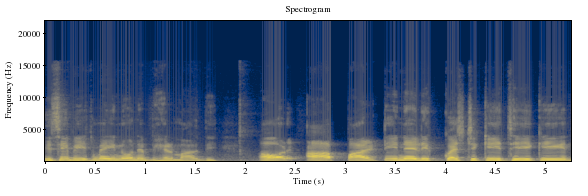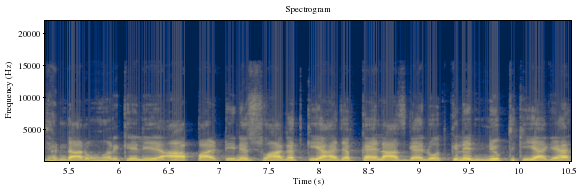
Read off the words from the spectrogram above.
इसी बीच में इन्होंने भीड़ मार दी। और आप पार्टी ने रिक्वेस्ट की थी कि झंडारोहण के लिए, आप पार्टी ने स्वागत किया है जब कैलाश गहलोत के लिए नियुक्त किया गया।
